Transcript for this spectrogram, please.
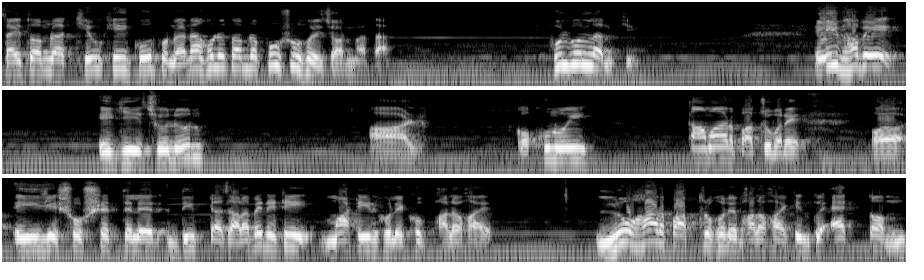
তাই তো আমরা খেউ খেয়ে করব না না হলে তো আমরা পশু হয়ে জন্মাতাম। ভুল বললাম কি? এইভাবে এগিয়ে চলুন। আর কখনোই তামার পাত্র মানে এই যে সর্ষের তেলের দ্বীপটা জ্বালাবেন, এটি মাটির হলে খুব ভালো হয়। লোহার পাত্র হলে ভালো হয়, কিন্তু একদম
